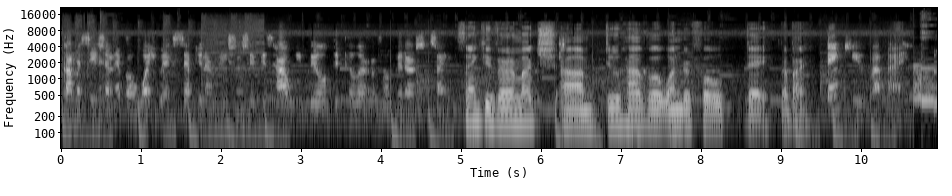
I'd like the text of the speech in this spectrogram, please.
conversation about what you accept in a relationship is how we build the pillar of a better society. Thank you very much. Um, do have a wonderful day. Bye bye. Thank you. Bye bye.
